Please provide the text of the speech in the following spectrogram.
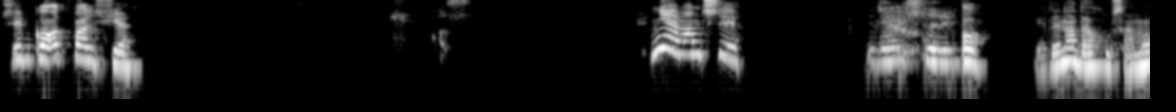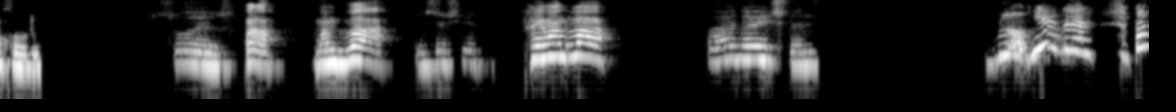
Szybko, odpal się. Nie, mam trzy. Jeden, cztery. Jadę na dachu samochodu. Co jest? A, mam dwa. Jestem świetny. Ja mam dwa. A daję cztery. Blok. Jeden! Mam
